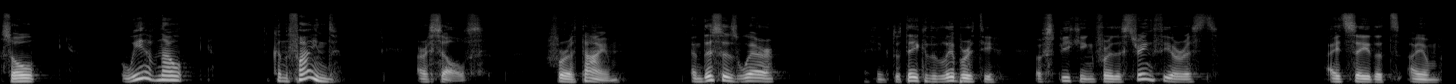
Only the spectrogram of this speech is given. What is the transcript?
So we have now confined ourselves for a time. And this is where I think to take the liberty of speaking for the string theorists, I'd say that I am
